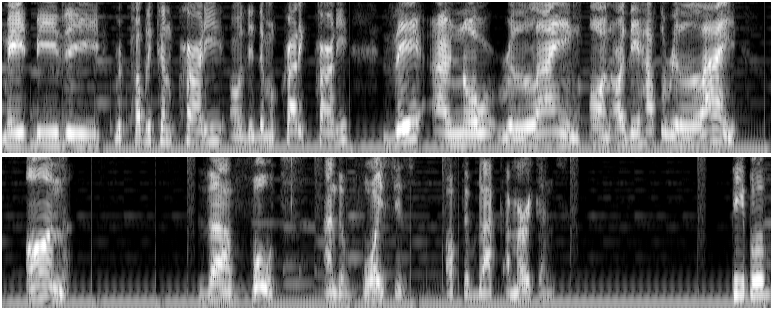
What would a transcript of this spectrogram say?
may it be the Republican Party or the Democratic Party, they are now relying on, or they have to rely on the votes and the voices of the black Americans. People,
